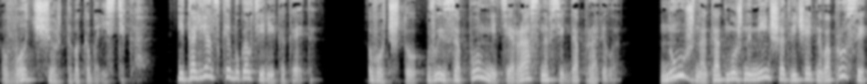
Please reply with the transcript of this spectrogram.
Вот чертова каббалистика. Итальянская бухгалтерия какая-то. Вот что, вы запомните раз навсегда правило. Нужно как можно меньше отвечать на вопросы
